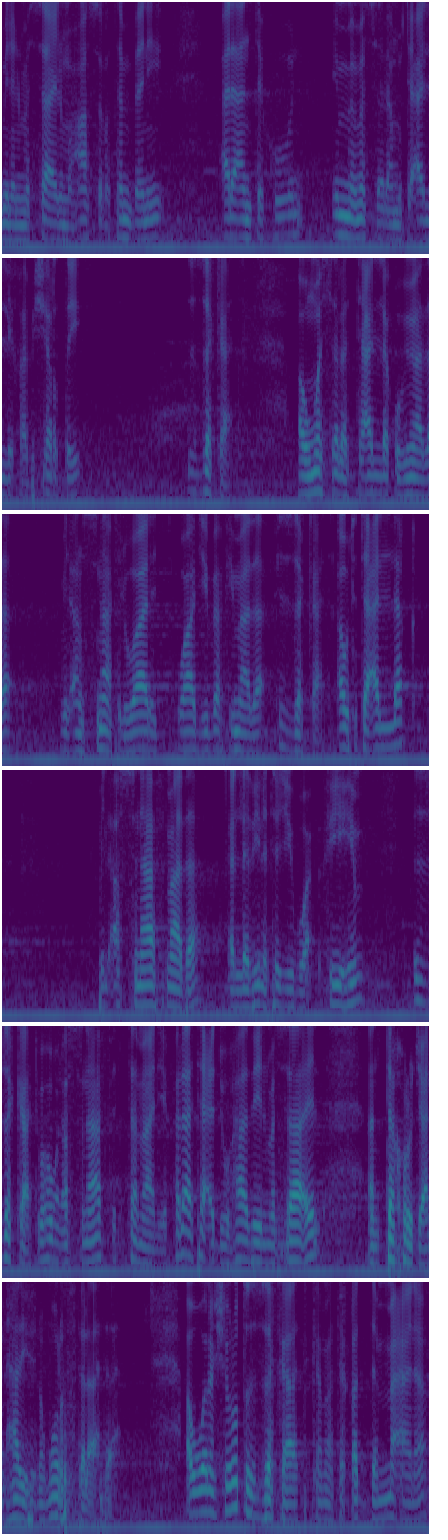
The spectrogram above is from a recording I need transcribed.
من المسائل المعاصرة تنبني على أن تكون إما مسألة متعلقة بشرط الزكاة أو مسألة تتعلق بماذا؟ بالأصناف الوارد واجبة في ماذا؟ في الزكاة أو تتعلق بالأصناف ماذا؟ الذين تجب فيهم الزكاة وهو الأصناف الثمانية. فلا تعدو هذه المسائل أن تخرج عن هذه الأمور الثلاثة. أولا شروط الزكاة كما تقدم معنا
